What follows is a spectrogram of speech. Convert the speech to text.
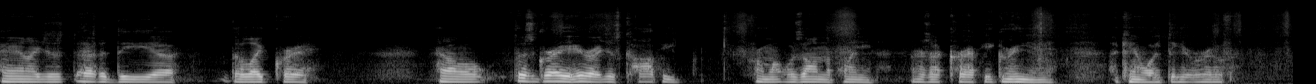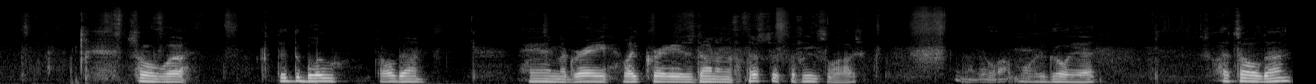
And I just added the uh, the light gray. Now, this gray here I just copied from what was on the plane. There's that crappy green I can't wait to get rid of. So, uh, did the blue, it's all done. And the gray, light gray is done, and that's just the fuselage. I've got a lot more to go yet. So that's all done.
